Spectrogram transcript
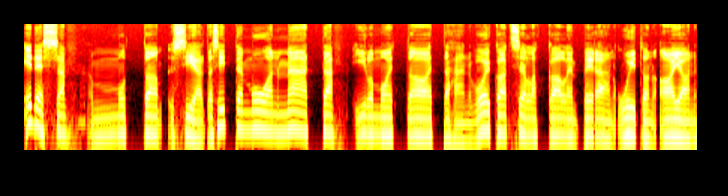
edessä, mutta sieltä sitten muuan määttä ilmoittaa, että hän voi katsella Kallen perään uiton ajan,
